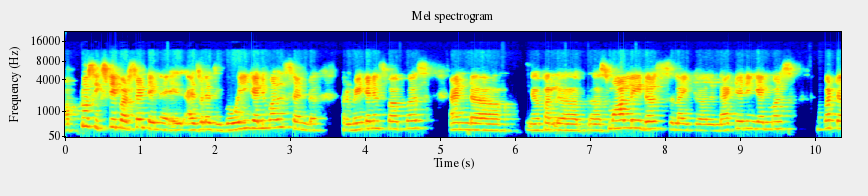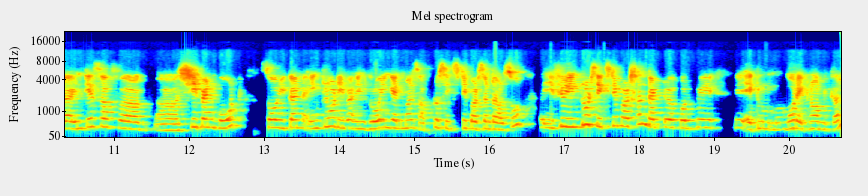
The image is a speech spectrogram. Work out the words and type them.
up to 60% in as well as growing animals and for maintenance purpose and for small leaders like lactating animals. But in case of sheep and goat, so you can include even in growing animals up to 60% also. If you include 60%, that uh, could be more economical.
